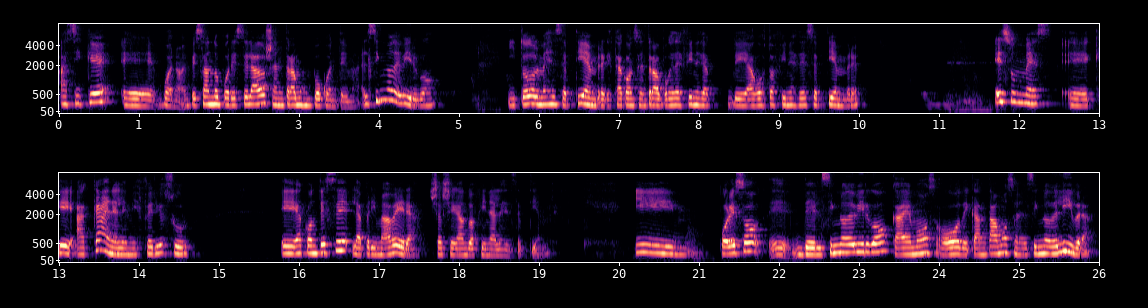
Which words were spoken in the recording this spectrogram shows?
Así que, eh, bueno, empezando por ese lado, ya entramos un poco en tema. El signo de Virgo y todo el mes de septiembre, que está concentrado porque es de, fines de, agosto a fines de septiembre, es un mes eh, que acá en el hemisferio sur eh, acontece la primavera, ya llegando a finales de septiembre. Y por eso eh, del signo de Virgo caemos o decantamos en el signo de Libra,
